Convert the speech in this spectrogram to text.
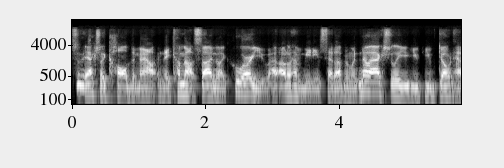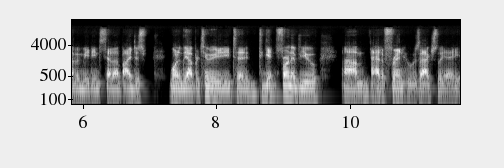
So they actually called them out and they come outside and they're like, who are you? I, I, don't have a meeting set up. And I went, no, actually, you, you don't have a meeting set up. I just wanted the opportunity to, to get in front of you. Um, I had a friend who was actually a,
